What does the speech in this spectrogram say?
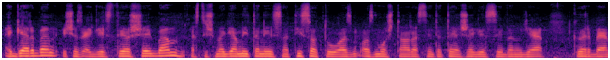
Egerben és az egész térségben. Ezt is megemlíteni, hiszen a Tiszató az, az mostanra szinte teljes egészében ugye körbe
